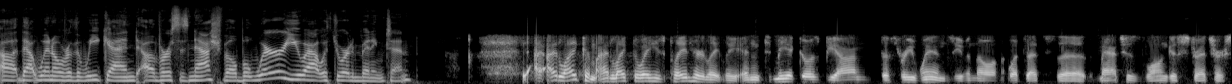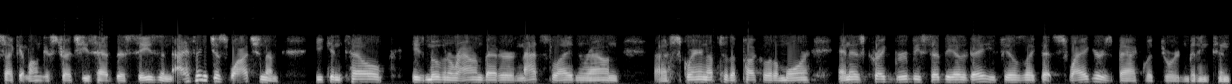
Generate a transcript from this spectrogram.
uh, that win over the weekend uh, versus Nashville. But where are you at with Jordan Binnington? I, I like him. I like the way he's played here lately, and to me, it goes beyond the three wins. Even though what that's the match's longest stretch or second longest stretch he's had this season. I think just watching him, you can tell he's moving around better, not sliding around, uh, squaring up to the puck a little more. And as Craig Berube said the other day, he feels like that swagger is back with Jordan Binnington.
